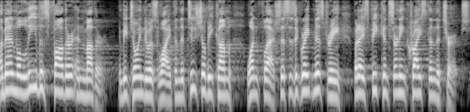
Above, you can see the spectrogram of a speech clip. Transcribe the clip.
a man will leave his father and mother and be joined to his wife, and the two shall become one flesh. This is a great mystery, but I speak concerning Christ and the church.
